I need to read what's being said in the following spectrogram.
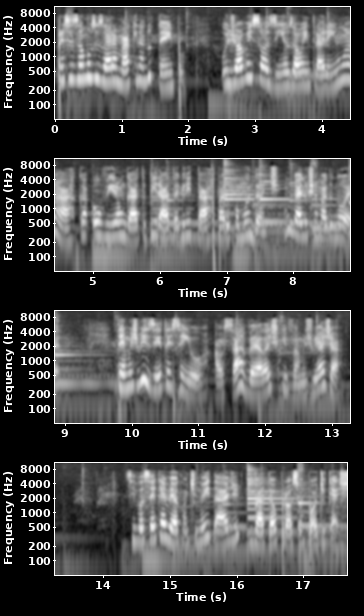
Precisamos usar a máquina do tempo. Os jovens sozinhos, ao entrar em uma arca, ouviram um gato pirata gritar para o comandante, um velho chamado Noé. Temos visitas, senhor. Alçar velas que vamos viajar. Se você quer ver a continuidade, vá até o próximo podcast.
